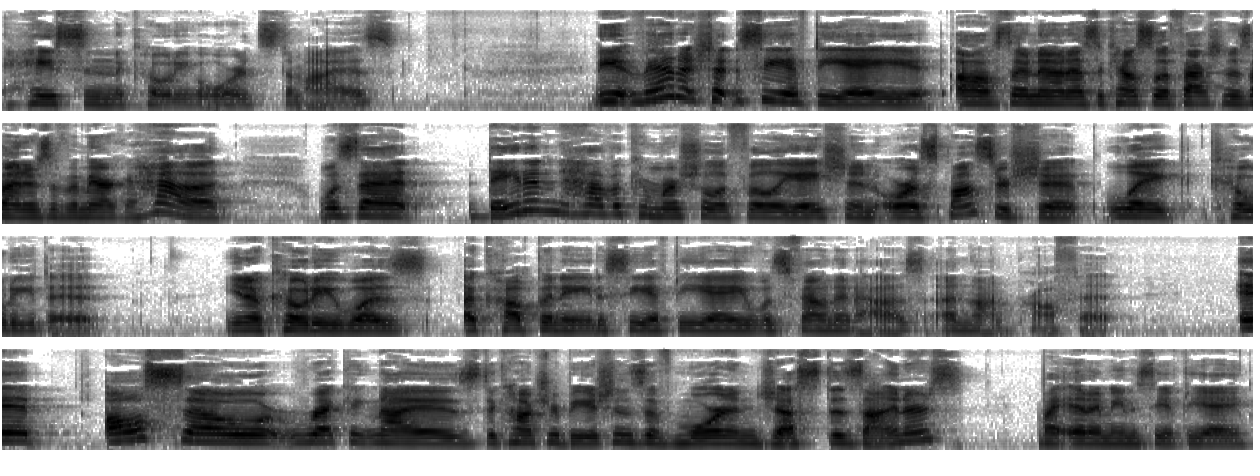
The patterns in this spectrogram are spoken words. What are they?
hastened the Coty Awards' demise. The advantage that the CFDA, also known as the Council of Fashion Designers of America, had was that they didn't have a commercial affiliation or a sponsorship like Coty did you know, Coty was a company, the CFDA was founded as a nonprofit. It also recognized the contributions of more than just designers. By it, I mean the CFDA.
